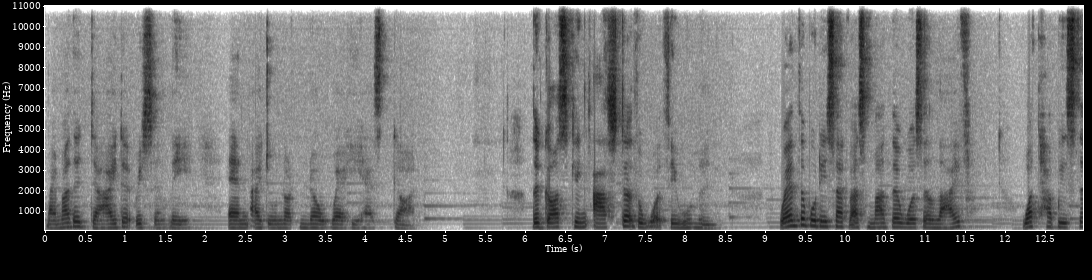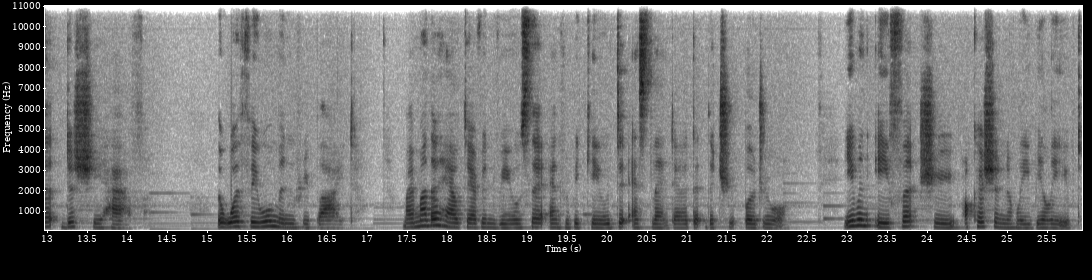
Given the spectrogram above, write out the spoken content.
My mother died recently, and I do not know where he has gone. The ghost king asked the worthy woman, When the Bodhisattva's mother was alive, what habits did she have? The worthy woman replied, My mother held devil views and ridiculed and slandered the triple jewel. Even if she occasionally believed,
